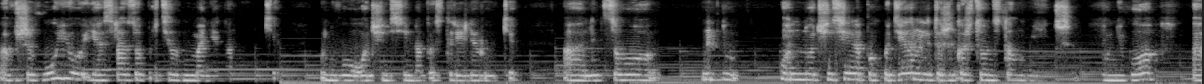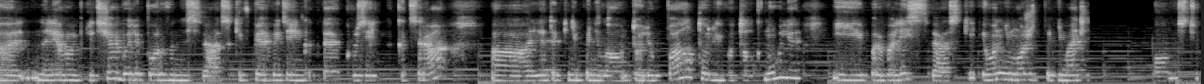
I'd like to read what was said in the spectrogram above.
э, вживую, я сразу обратила внимание на руки. У него очень сильно постарели руки. А лицо, ну, он очень сильно похудел, мне даже кажется, он стал меньше. У него э, на левом плече были порваны связки. В первый день, когда я грузили на катера, а, я так и не поняла, он то ли упал, то ли его толкнули, и порвались связки. И он не может поднимать полностью.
